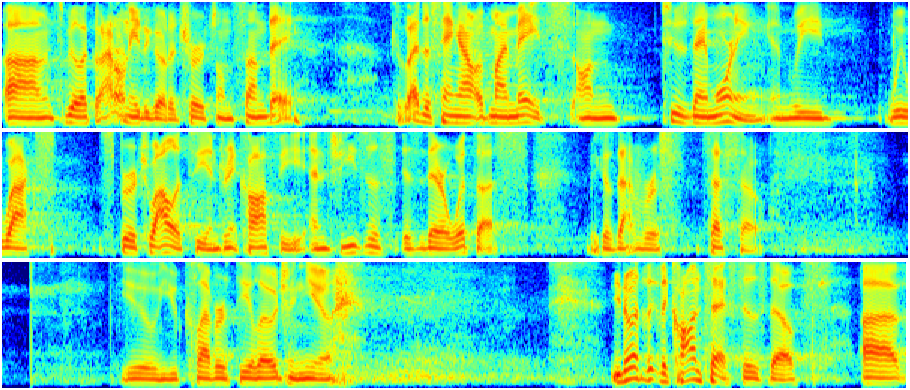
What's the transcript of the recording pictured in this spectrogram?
um, to be like, I don't need to go to church on Sunday because I just hang out with my mates on Tuesday morning and we, we wax spirituality and drink coffee, and Jesus is there with us because that verse says so. You, you clever theologian, you. you know what the, the context is, though? Uh,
